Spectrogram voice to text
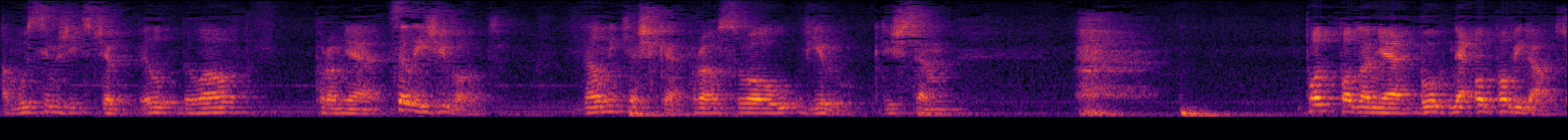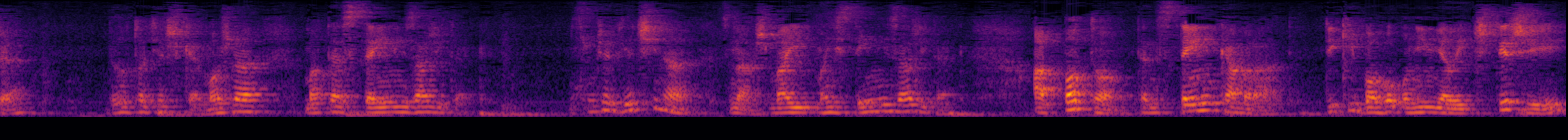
A musím říct, že byl, bylo pro mě celý život velmi těžké pro svou víru, když jsem pod, podle mě Bůh neodpovídal, že? Bylo to těžké. Možná máte stejný zážitek. Myslím, že většina z nás mají, mají stejný zážitek. A potom ten stejný kamarád, díky Bohu, oni měli čtyři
